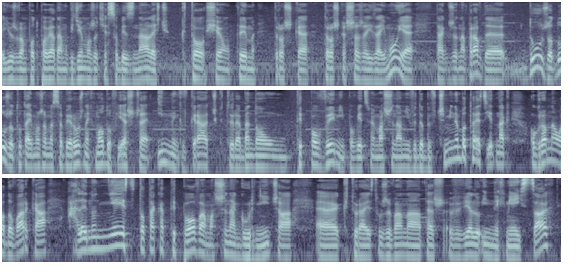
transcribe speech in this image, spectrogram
już Wam podpowiadam, gdzie możecie sobie znaleźć, kto się tym troszkę, troszkę szerzej zajmuje. Także naprawdę dużo, dużo tutaj możemy sobie różnych modów jeszcze innych wgrać, które będą typowymi, powiedzmy, maszynami wydobywczymi, no bo to jest jednak ogromna ładowarka, ale no nie jest to taka typowa maszyna górnicza, e, która jest używana też w wielu innych miejscach.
